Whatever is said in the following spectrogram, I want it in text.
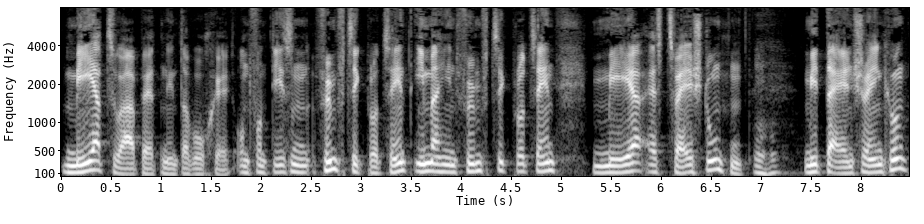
mehr zu arbeiten in der Woche. Und von diesen 50 Prozent, immerhin 50 Prozent, mehr als zwei Stunden. Mhm. Mit der Einschränkung,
